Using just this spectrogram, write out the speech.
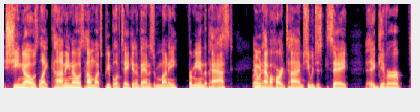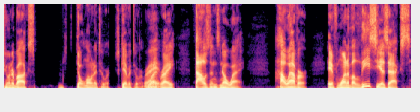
She knows, like Connie knows, how much people have taken advantage of money from me in the past, and would have a hard time. She would just say, "Eh, "Give her two hundred bucks. Don't loan it to her. Just give it to her." Right. Right. Right. Thousands, no way. However, if one of Alicia's ex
